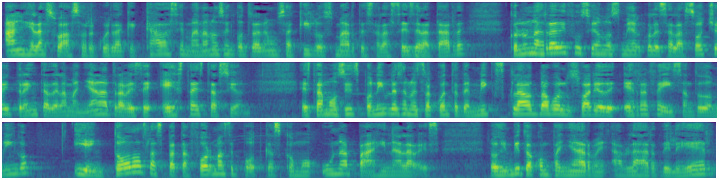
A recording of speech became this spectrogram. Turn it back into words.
Ángela Suazo. Recuerda que cada semana nos encontraremos aquí los martes a las 6 de la tarde con una redifusión los miércoles a las 8 y 30 de la mañana a través de esta estación. Estamos disponibles en nuestra cuenta de Mixcloud bajo el usuario de RFI Santo Domingo y en todas las plataformas de podcast como una página a la vez. Los invito a acompañarme a hablar de leer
